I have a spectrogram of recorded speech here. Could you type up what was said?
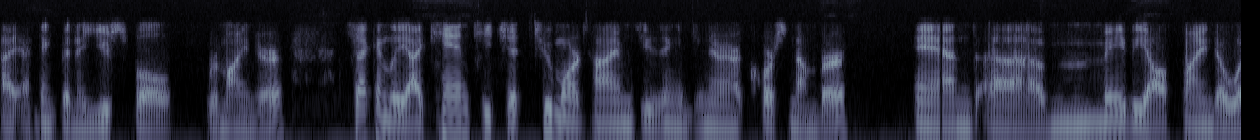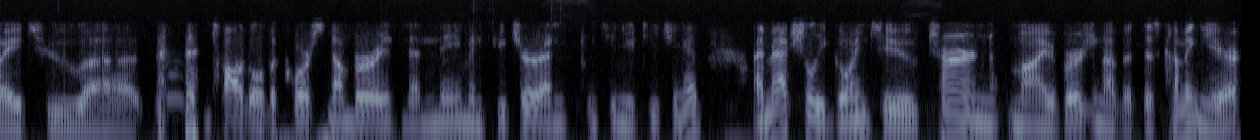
I, I think, been a useful reminder. Secondly, I can teach it two more times using a generic course number, and uh, maybe I'll find a way to uh, toggle the course number and the name in future and continue teaching it. I'm actually going to turn my version of it this coming year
